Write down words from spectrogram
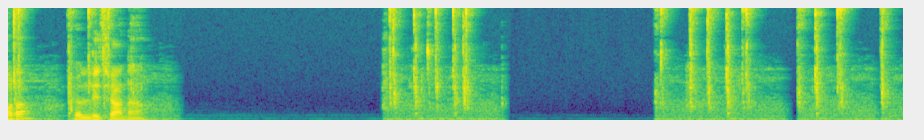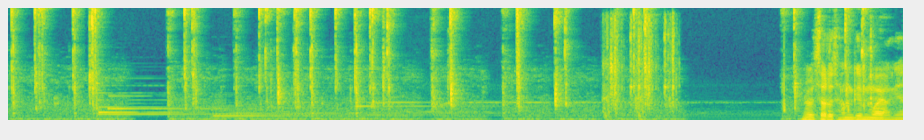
어라? 열리지 않아. 열쇠로 잠긴 모양이야.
